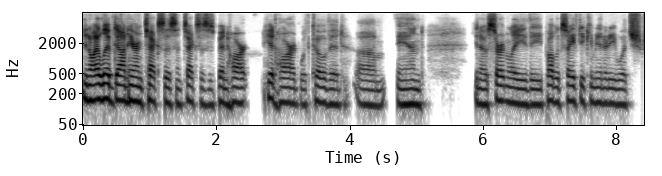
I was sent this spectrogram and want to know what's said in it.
you know, I live down here in Texas, and Texas has been hard hit hard with COVID, um, and you know, certainly the public safety community, which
